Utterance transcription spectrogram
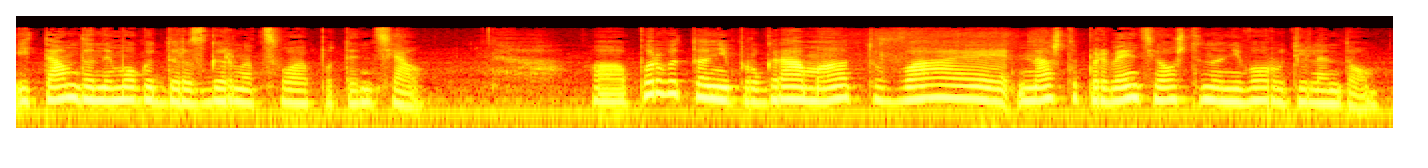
и там да не могат да разгърнат своя потенциал. Първата ни програма, това е нашата превенция още на ниво родилен дом –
